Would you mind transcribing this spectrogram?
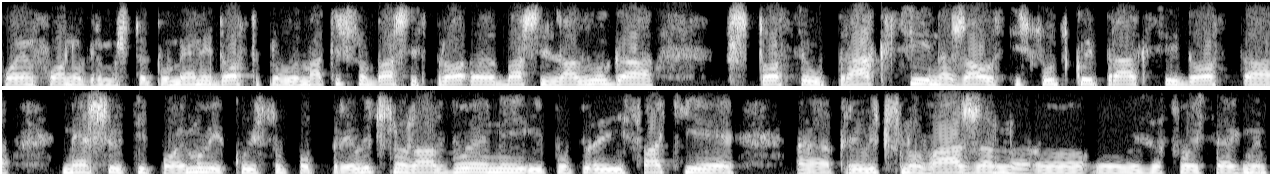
pojam fonograma, što je po meni dosta problematično baš iz, pro, e, baš iz razloga što se u praksi, nažalost i sudskoj praksi, dosta mešaju ti pojmovi koji su poprilično razdvojeni i, po, i svaki je prilično važan e, za svoj segment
